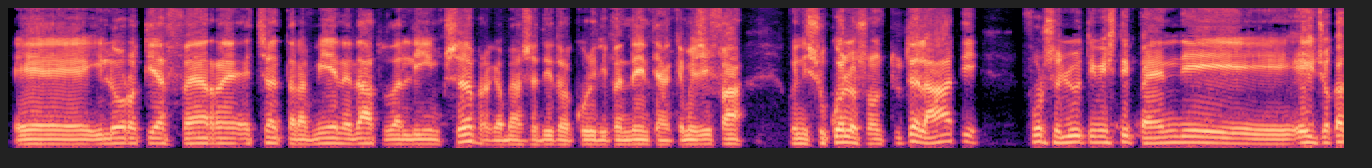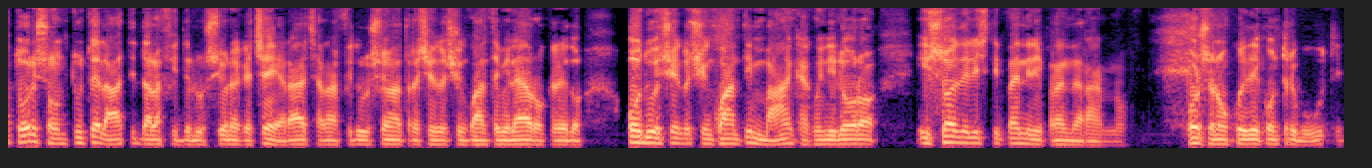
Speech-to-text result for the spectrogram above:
eh, il loro TFR, eccetera, viene dato dall'Inps, perché abbiamo sentito alcuni dipendenti anche mesi fa, quindi su quello sono tutelati. Forse gli ultimi stipendi e i giocatori sono tutelati dalla fidelussione che c'era, eh, c'era una fidelussione a 350.000 euro, credo, o 250 in banca, quindi loro i soldi degli stipendi li prenderanno, forse non quelli dei contributi.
